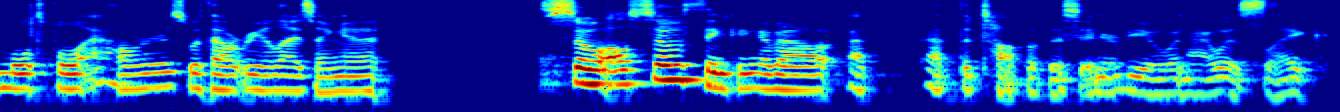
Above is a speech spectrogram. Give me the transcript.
multiple hours without realizing it. So, also thinking about at, at the top of this interview, when I was like,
